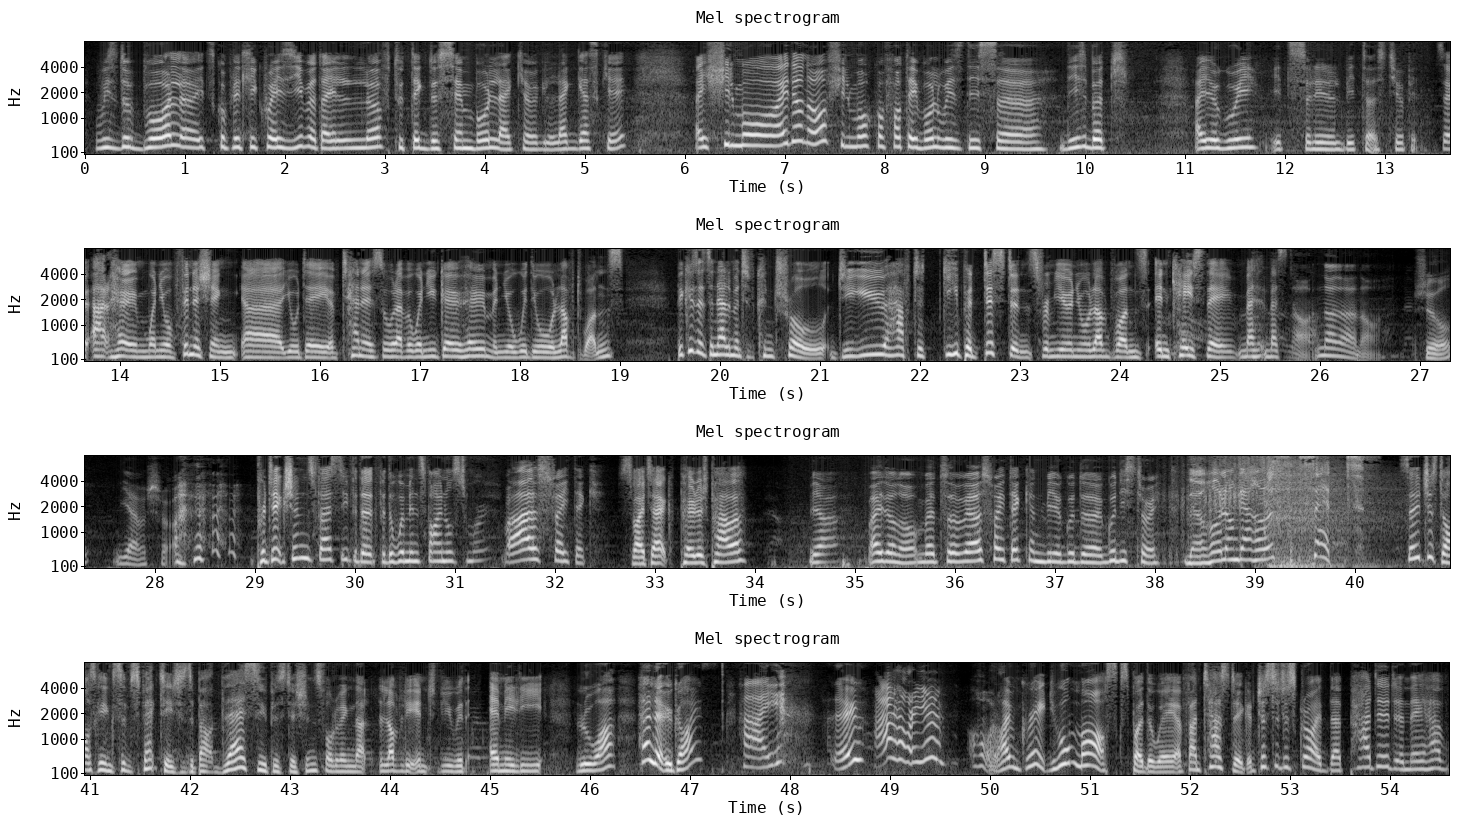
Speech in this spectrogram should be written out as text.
With the ball, uh, it's completely crazy, but I love to take the same ball like uh, like Gasquet. I feel more, I don't know, feel more comfortable with this uh, this, but I agree, it's a little bit uh, stupid. So at home, when you're finishing uh, your day of tennis or whatever, when you go home and you're with your loved ones, because it's an element of control, do you have to keep a distance from you and your loved ones in case they me- mess up? No, no, no, no. Sure. Yeah, I'm sure. Predictions, firstly, for the for the women's finals tomorrow. ah, Swiatek. Swiatek, Polish power. Yeah, I don't know, but uh, Swiatek can be a good uh, good history. The Roland Garros set. So, just asking some spectators about their superstitions following that lovely interview with Émilie Loit. Hello, guys. Hi. Hello. Hi, how are you? Oh, well, I'm great. Your masks, by the way, are fantastic. Just to describe, they're padded and they have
